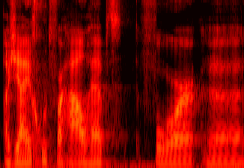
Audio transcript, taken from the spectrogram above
Als jij een goed verhaal hebt voor eh, eh,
